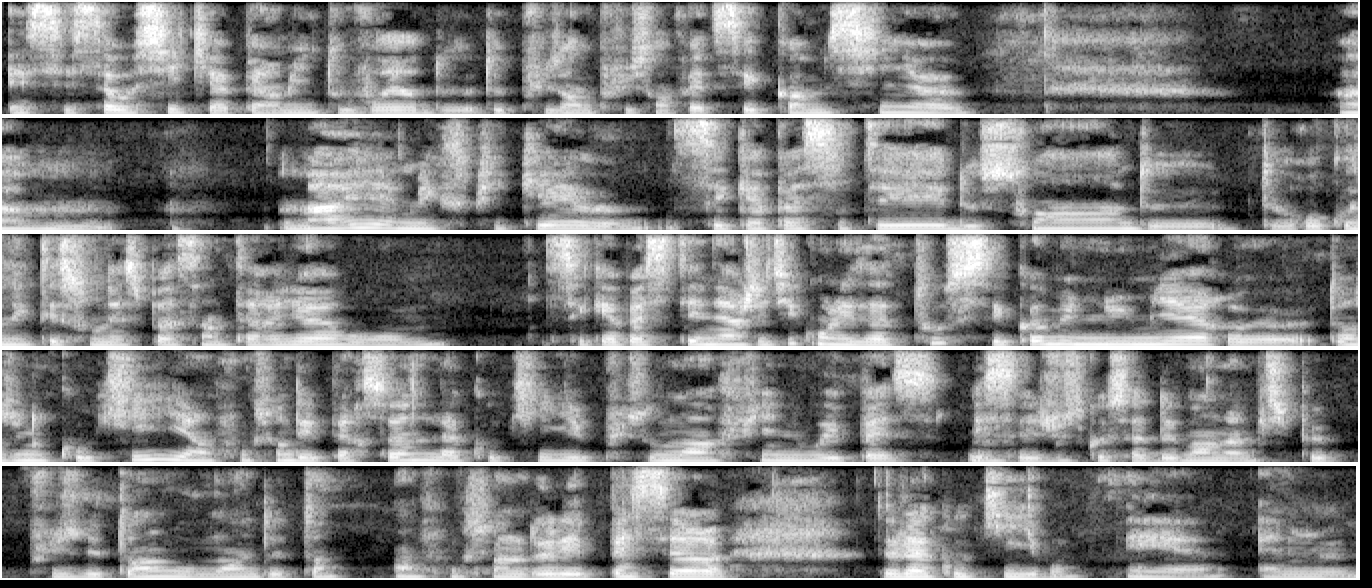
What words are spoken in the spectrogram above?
et c'est ça aussi qui a permis d'ouvrir de, de plus en plus. En fait, c'est comme si euh, euh, Marie, elle m'expliquait ses capacités de soins, de, de reconnecter son espace intérieur, ses capacités énergétiques, on les a tous. C'est comme une lumière euh, dans une coquille, et en fonction des personnes, la coquille est plus ou moins fine ou épaisse. Et Mm. c'est juste que ça demande un petit peu plus de temps ou moins de temps en fonction de l'épaisseur de la coquille. Bon. Et euh, elle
